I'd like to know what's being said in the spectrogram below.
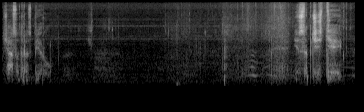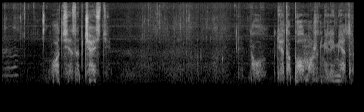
Сейчас вот разберу. Из запчастей. Вот все запчасти. Ну, где-то пол, может, миллиметра.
